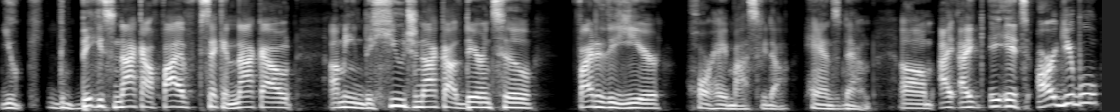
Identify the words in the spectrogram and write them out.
You, the biggest knockout, five second knockout. I mean, the huge knockout there until fight of the year, Jorge Masvidal hands down. Um, I, I, it's arguable.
